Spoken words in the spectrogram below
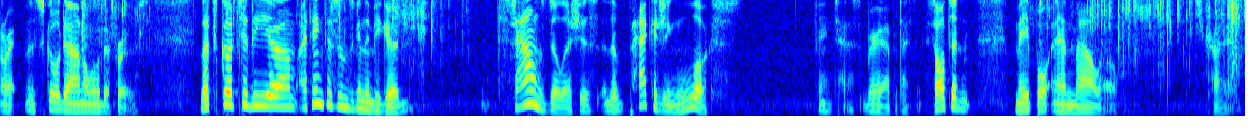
All right, let's go down a little bit further. Let's go to the. Um, I think this one's going to be good. It sounds delicious, and the packaging looks fantastic, very appetizing. Salted maple and mallow. Let's try it.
